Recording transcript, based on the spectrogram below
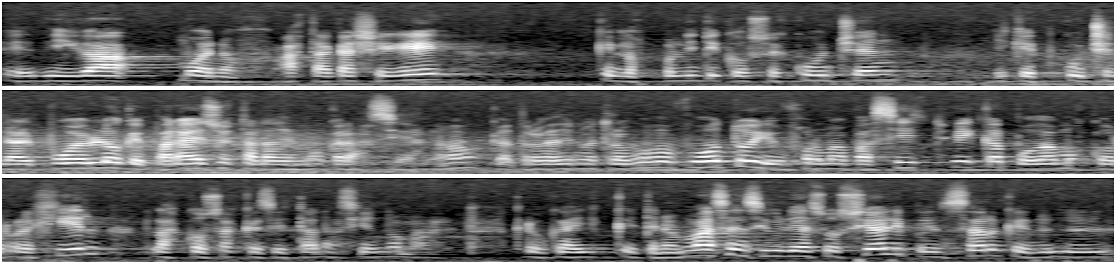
eh, diga, bueno, hasta acá llegué, que los políticos escuchen y que escuchen al pueblo, que para eso está la democracia, ¿no? que a través de nuestros votos y en forma pacífica podamos corregir las cosas que se están haciendo mal. Creo que hay que tener más sensibilidad social y pensar que el,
